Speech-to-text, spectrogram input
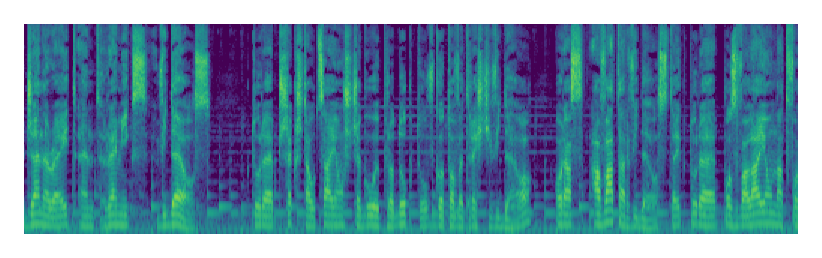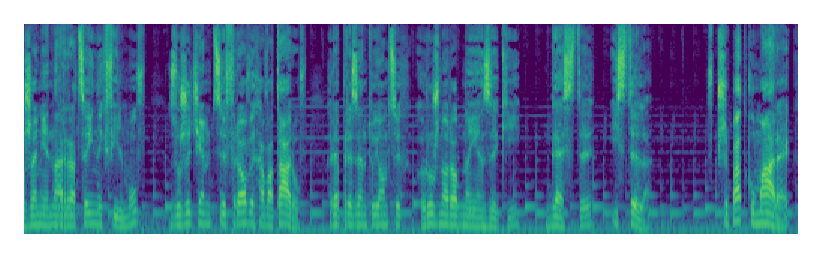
Generate and Remix Videos, które przekształcają szczegóły produktu w gotowe treści wideo, oraz Avatar Videoste, które pozwalają na tworzenie narracyjnych filmów z użyciem cyfrowych awatarów reprezentujących różnorodne języki, gesty i style. W przypadku marek,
